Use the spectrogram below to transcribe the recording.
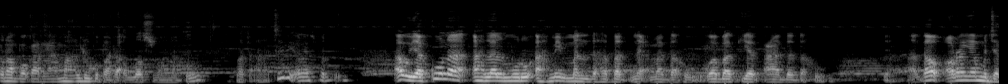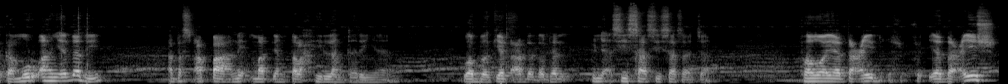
kenapa? Karena malu kepada Allah Subhanahu wa taala. Jadi orang seperti itu Au yakuna ahlal muru'ah mimman dahabat ni'matahu wa baqiyat adatahu. Ya, atau orang yang menjaga muru'ahnya tadi atas apa nikmat yang telah hilang darinya. Wa baqiyat adatahu dan punya sisa-sisa saja. Fawa yata'id yata'ish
